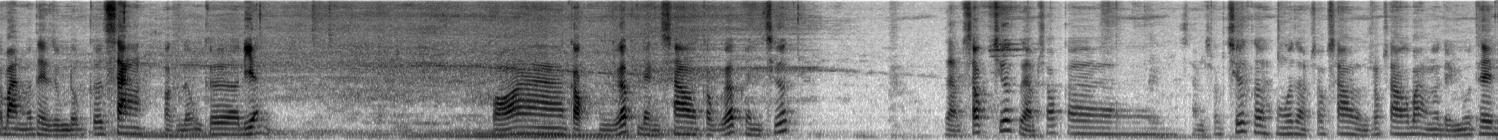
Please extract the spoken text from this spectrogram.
Các bạn có thể dùng động cơ xăng hoặc động cơ điện. Có à, cọc gấp đằng sau cọc gấp đằng trước giảm sóc trước giảm sóc uh, giảm sóc trước thôi không có giảm sóc sau giảm sóc sau các bạn có thể mua thêm.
